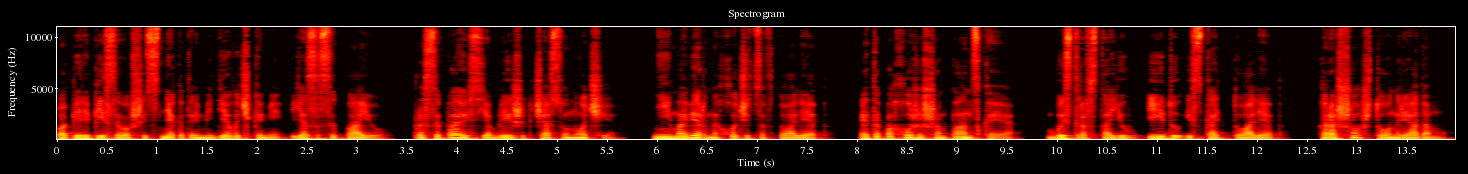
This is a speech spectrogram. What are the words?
Попереписывавшись с некоторыми девочками, я засыпаю. Просыпаюсь я ближе к часу ночи. Неимоверно хочется в туалет. Это похоже шампанское. Быстро встаю и иду искать туалет. Хорошо, что он рядом.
